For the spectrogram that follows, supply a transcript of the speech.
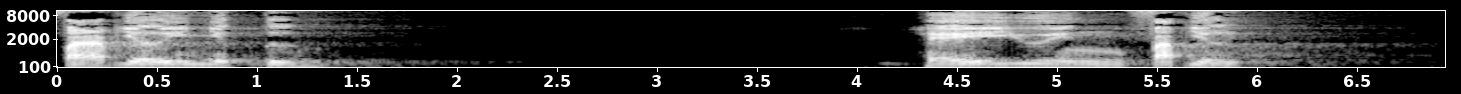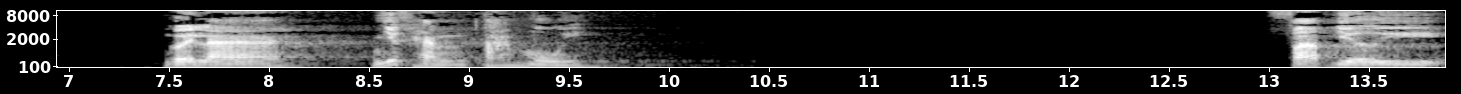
Pháp giới nhất tướng. Hệ duyên Pháp giới, Gọi là nhất hành tam muội. Pháp giới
